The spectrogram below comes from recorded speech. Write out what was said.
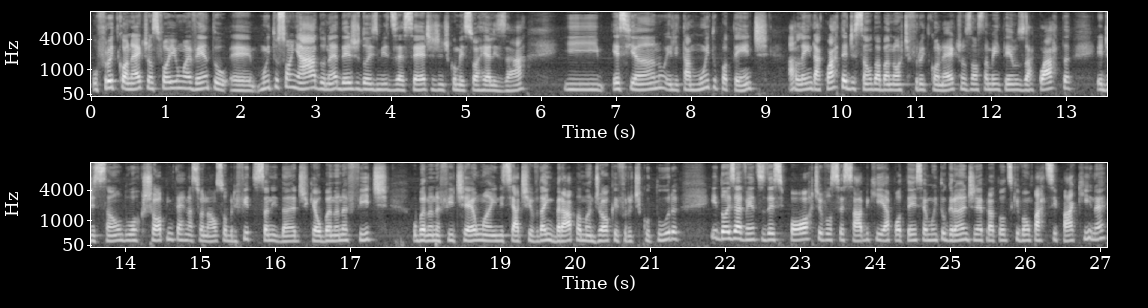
o Fruit Connections foi um evento é, muito sonhado, né? Desde 2017 a gente começou a realizar e esse ano ele está muito potente. Além da quarta edição do Abanorte Fruit Connections, nós também temos a quarta edição do Workshop Internacional sobre Fitossanidade, que é o Banana Fit, o Banana Fit é uma iniciativa da Embrapa Mandioca e Fruticultura e dois eventos desse porte, você sabe que a potência é muito grande, né, para todos que vão participar aqui, né,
